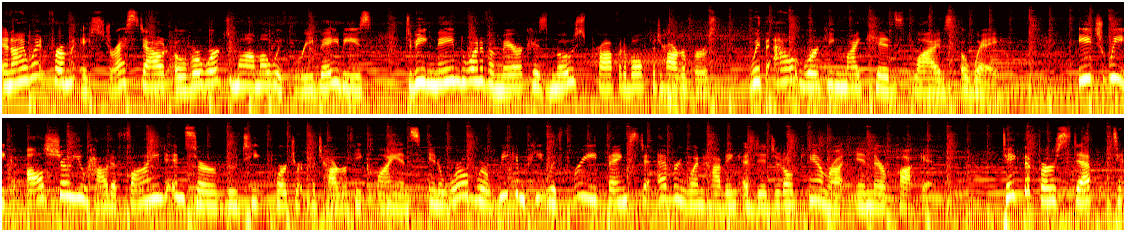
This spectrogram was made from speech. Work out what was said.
and I went from a stressed out, overworked mama with three babies to being named one of America's most profitable photographers without working my kids' lives away. Each week, I'll show you how to find and serve boutique portrait photography clients in a world where we compete with free thanks to everyone having a digital camera in their pocket. Take the first step to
